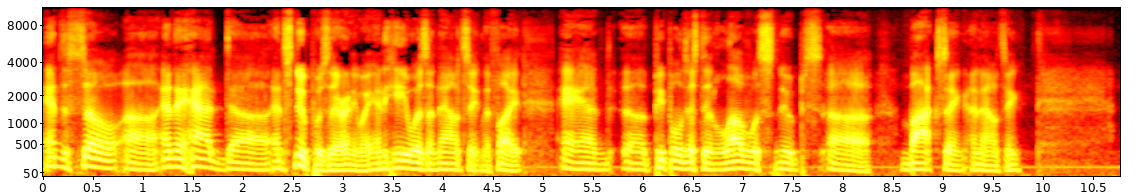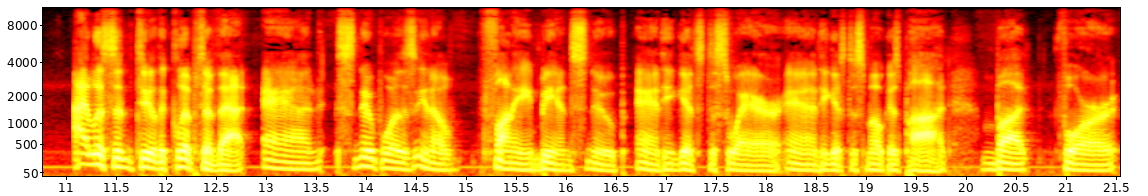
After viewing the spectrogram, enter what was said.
And so, uh, and they had, uh, and Snoop was there anyway, and he was announcing the fight, and uh, people just in love with Snoop's uh, boxing announcing. I listened to the clips of that, and Snoop was, you know, funny being Snoop, and he gets to swear and he gets to smoke his pot. But for,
